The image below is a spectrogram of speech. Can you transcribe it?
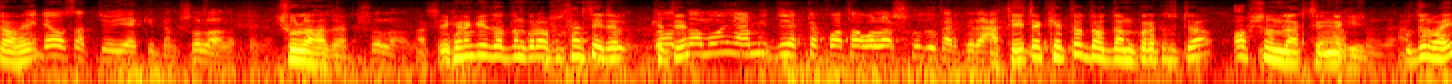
চাওয়া ভাই? এটাও চাচ্ছি ওই একই দাম ষোলো হাজার টাকা। ষোলো হাজার। ষোলো হাজার। আচ্ছা এখানে কি দরদাম করার অপশন থাকছে? ক্ষেত্রে আমি দু একটা কথা বলার সুযোগ আর কি রাখছি। আচ্ছা এটা ক্ষেত্রে দরদাম করার কিছুটা অপশন রাখছেন হ্যাঁ, নাকি? বুঝল ভাই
